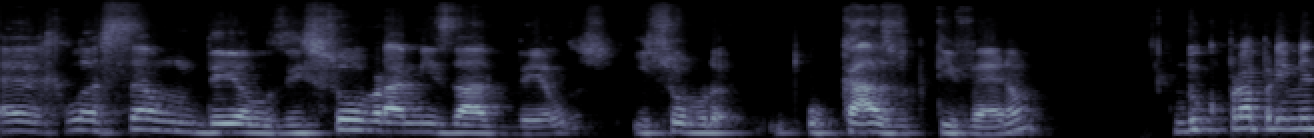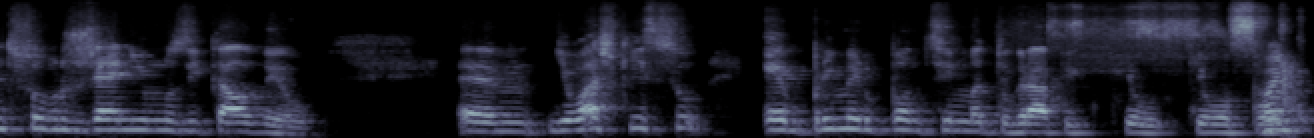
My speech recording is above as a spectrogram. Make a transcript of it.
a relação deles e sobre a amizade deles e sobre o caso que tiveram do que propriamente sobre o gênio musical dele. Um, eu acho que isso é o primeiro ponto cinematográfico que eu, que eu bem,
